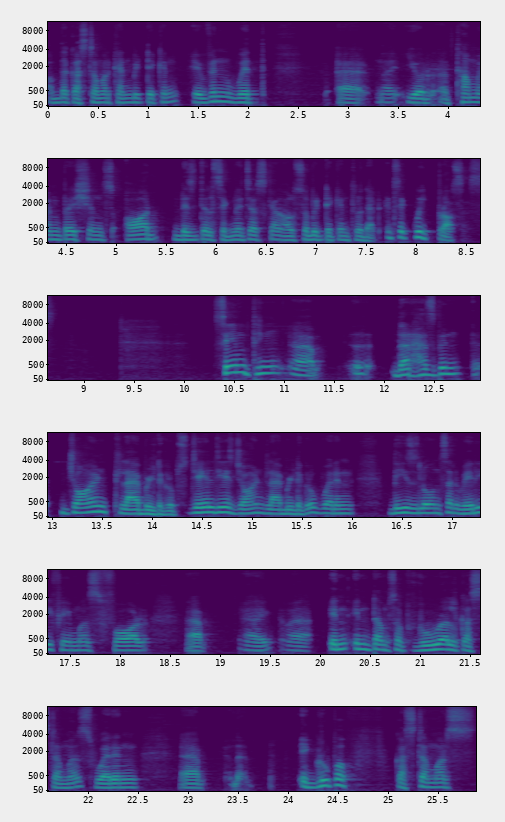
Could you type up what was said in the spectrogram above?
of the customer can be taken even with uh, your uh, thumb impressions or digital signatures can also be taken through that. It's a quick process. Same thing, uh, uh there has been joint liability groups. JLG is joint liability group wherein these loans are very famous for uh, uh, in, in terms of rural customers wherein a group of customers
